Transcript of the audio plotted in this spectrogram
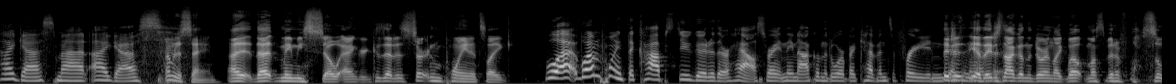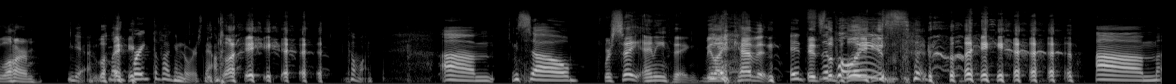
I guess, Matt. I guess. I'm just saying. I that made me so angry because at a certain point it's like Well, at one point, the cops do go to their house, right? And they knock on the door, but Kevin's afraid and they just yeah, they just knock on the door and like, well, it must have been a false alarm. Yeah, like- like break the fucking doors down. like Come on. Um. So or say anything. Be like, Kevin, it's, the, the police. Like- Um,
